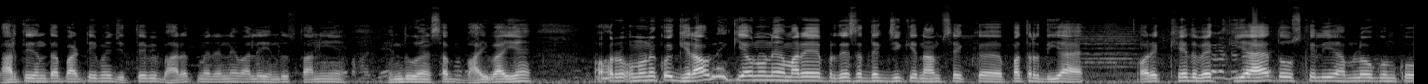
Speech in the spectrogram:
भारतीय जनता पार्टी में जितने भी भारत में रहने वाले हिंदुस्तानी हैं हिंदू हैं सब भाई भाई हैं। और उन्होंने कोई घिराव नहीं किया। उन्होंने हमारे प्रदेश अध्यक्ष जी के नाम से एक पत्र दिया है और एक खेद व्यक्त किया है तो उसके लिए हम लोग उनको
